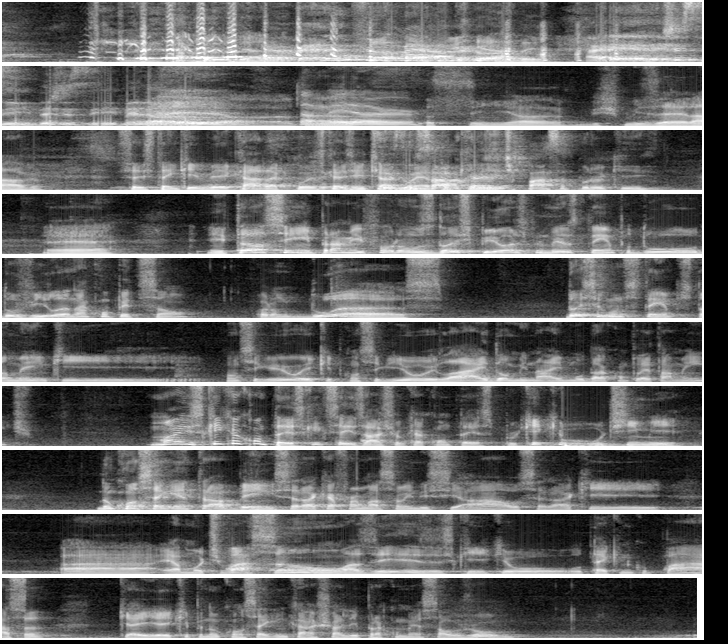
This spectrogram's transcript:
Tá brilhando. É, perdemos o fio da meada agora. Aí, deixa assim, deixa assim, melhor. Aí, ó, tá, tá melhor. Assim, ó, bicho miserável. Vocês têm que ver cada coisa que a gente Vocês aguenta Vocês não sabem aqui. que a gente passa por aqui. É. Então, assim, para mim foram os dois piores primeiros tempos do, do Vila na competição. Foram duas. Dois segundos tempos também que conseguiu, a equipe conseguiu ir lá e dominar e mudar completamente. Mas o que, que acontece? O que, que vocês acham que acontece? Por que, que o, o time não consegue entrar bem? Será que é a formação inicial? Será que a, é a motivação, às vezes, que, que o, o técnico passa? Que aí a equipe não consegue encaixar ali para começar o jogo?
